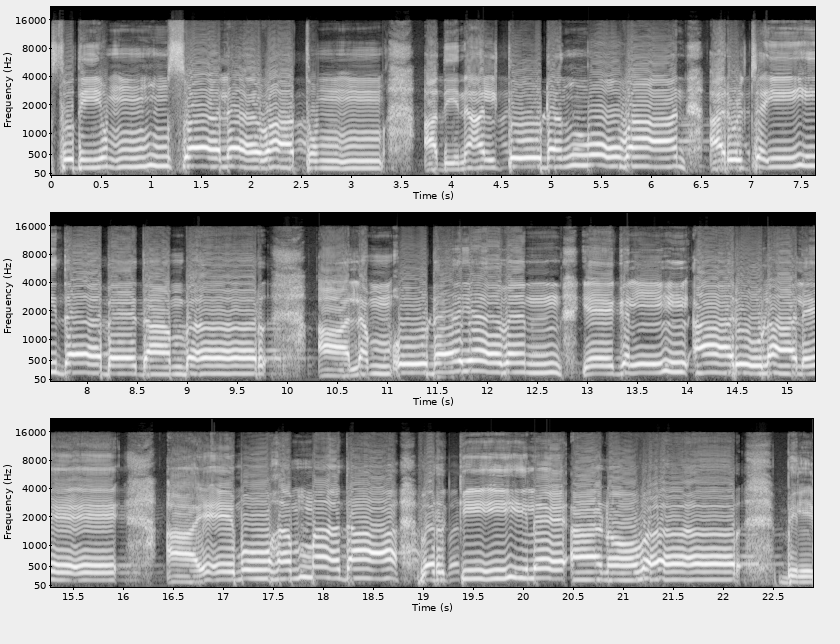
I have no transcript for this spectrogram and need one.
സ്തുതിയും സ്വലവാത്തും. അതിനാൽ തുടങ്ങുവാൻ അരുൾ ചെയ്ത ബേദാംബർ ആലം ഉടയവൻ ഏകൽ ആരുളാലേ. ആയേ മുഹമ്മദ വർക്കീലെ ആണോവർ. ബിൽ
